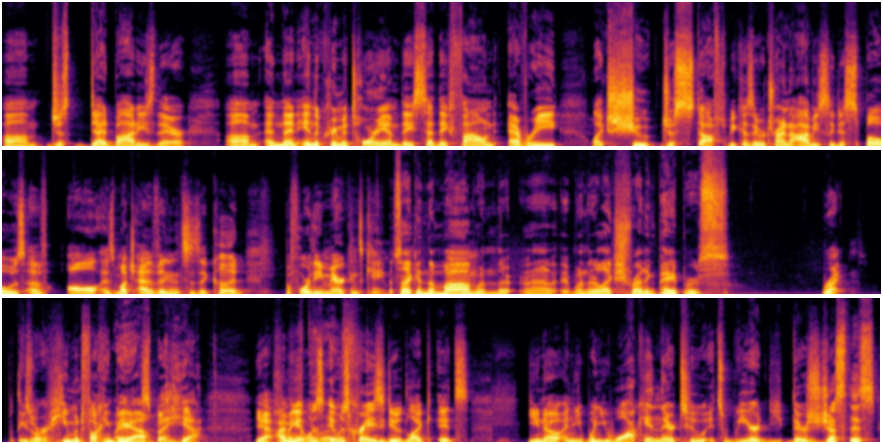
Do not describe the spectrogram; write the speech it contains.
Um, just dead bodies there. Um, and then in the crematorium, they said they found every like chute just stuffed because they were trying to obviously dispose of all as much evidence as they could before the Americans came. It's like in the mob Um, when they're uh, when they're like shredding papers. Right. But these were human fucking beings. Yeah. But yeah. Yeah. I mean, it was it was crazy, dude. Like it's you know, and you, when you walk in there too, it's weird. There's just this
